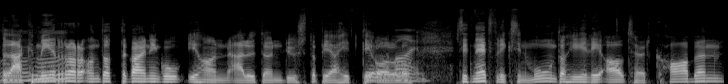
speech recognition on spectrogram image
Black Mhm. Mirror on totta kai niin kuin ihan älytön dystopia-hitti Kyllä ollut. vain. Sitten Netflixin muuntohiili Altered Carbon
